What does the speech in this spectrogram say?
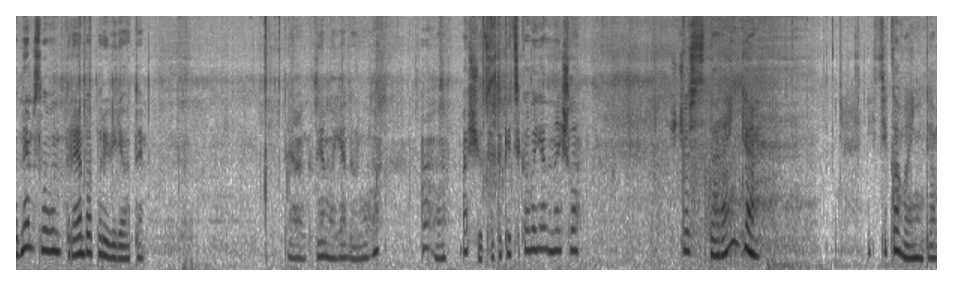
Одним словом, треба перевіряти. Так, де моя дорога? Ага, а що це таке цікаве я знайшла? Щось стареньке і цікавеньке.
